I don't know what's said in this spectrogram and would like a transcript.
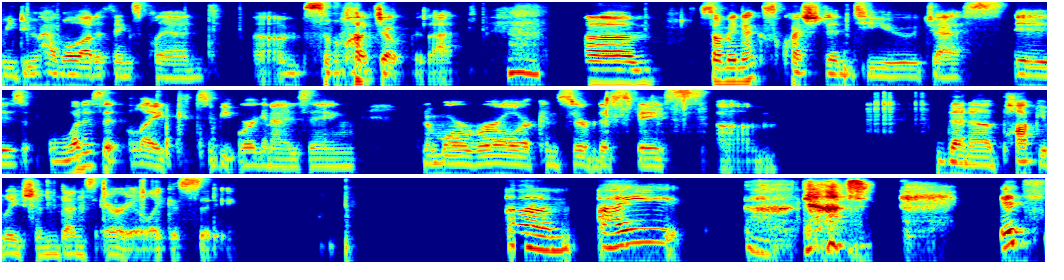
We do have a lot of things planned, um, so watch out for that. um, so my next question to you, Jess, is what is it like to be organizing in a more rural or conservative space um, than a population dense area like a city? Um, I, oh, gosh, it's,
